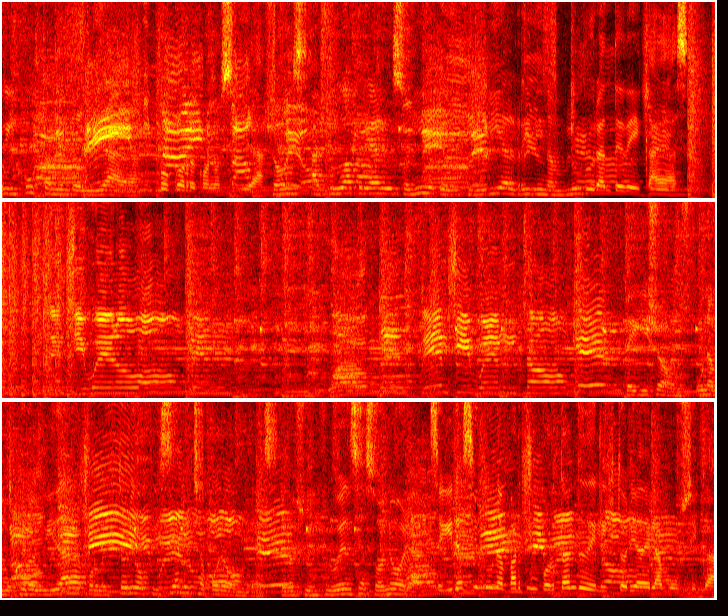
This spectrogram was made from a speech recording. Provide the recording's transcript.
Fue injustamente olvidada y poco reconocida. Jones ayudó a crear el sonido que definiría el rhythm and blues durante décadas. Peggy Jones, una mujer olvidada por la historia oficial hecha por hombres, pero su influencia sonora seguirá siendo una parte importante de la historia de la música.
